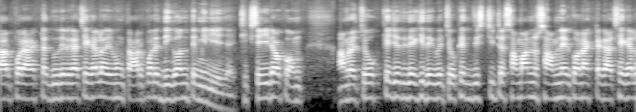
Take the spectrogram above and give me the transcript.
তারপরে আরেকটা দূরের গাছে গেল এবং তারপরে দিগন্তে মিলিয়ে যায়। ঠিক সেই রকম আমরা চোখকে যদি দেখি, দেখবে চোখের দৃষ্টিটা সামান্য সামনের কোনো একটা গাছে গেল,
